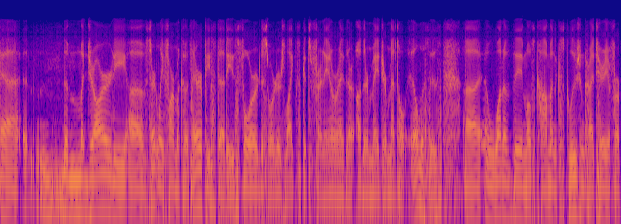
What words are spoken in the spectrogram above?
uh, the majority of certainly pharmacotherapy studies for disorders like schizophrenia or other other major mental illnesses, uh, one of the most common exclusion criteria for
